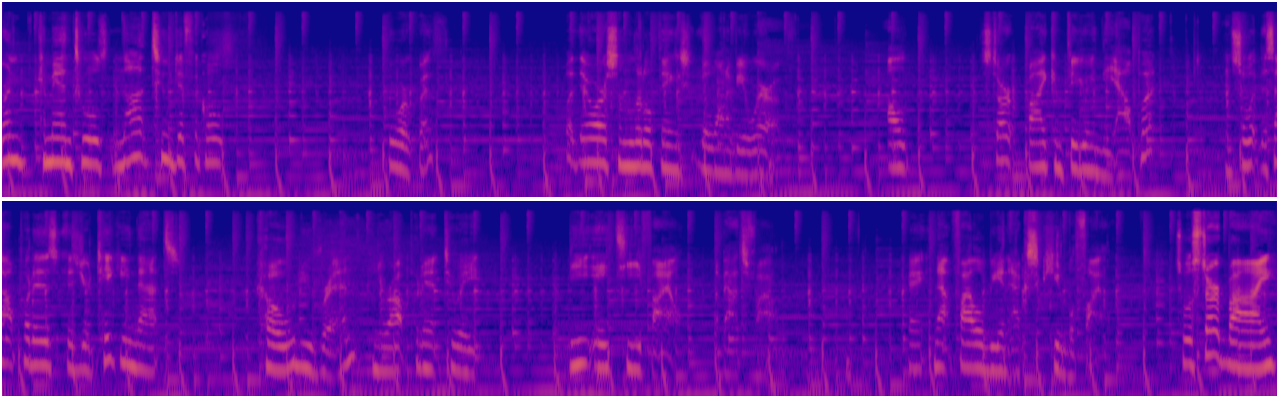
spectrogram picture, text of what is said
Run command tools, not too difficult to work with, but there are some little things you'll want to be aware of. I'll start by configuring the output. And so what this output is, is you're taking that code you've written and you're outputting it to a BAT file, a batch file. Okay, and that file will be an executable file. So we'll start by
